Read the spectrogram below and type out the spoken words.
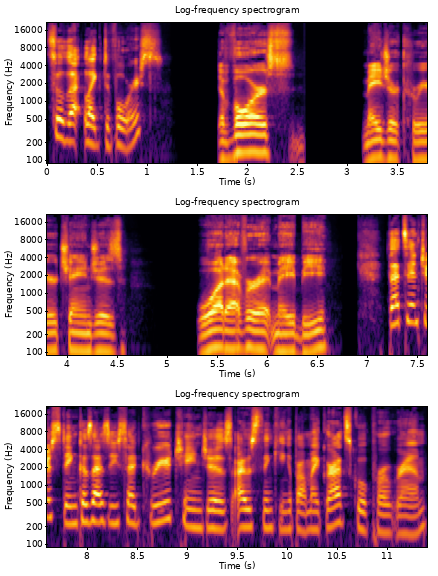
So that like divorce? Divorce, major career changes, whatever it may be. That's interesting because as you said career changes, I was thinking about my grad school program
